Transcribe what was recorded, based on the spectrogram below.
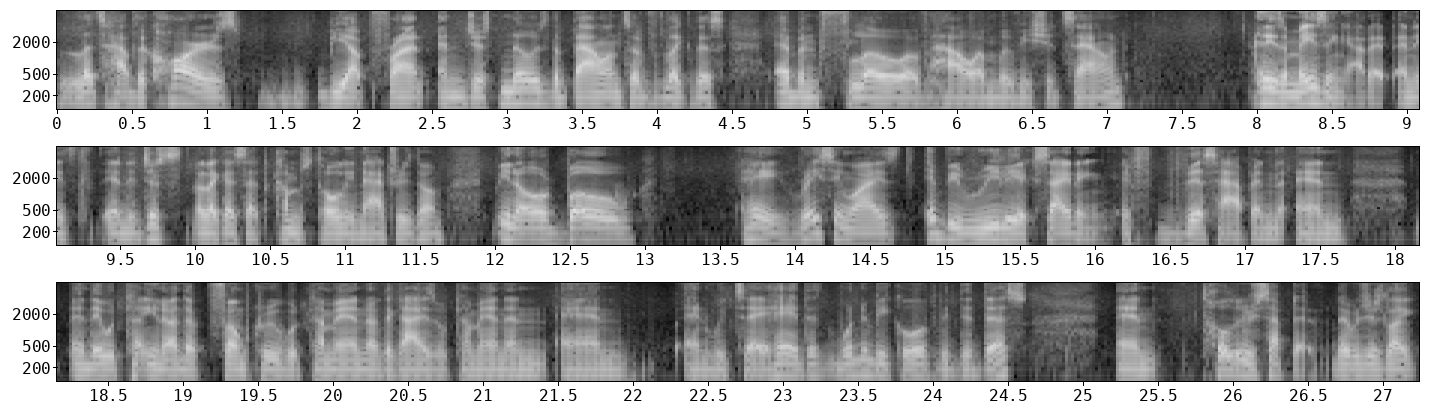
let's have the cars be up front." And just knows the balance of like this ebb and flow of how a movie should sound. And he's amazing at it, and it's and it just like I said comes totally naturally to him. You know, Beau, hey, racing wise, it'd be really exciting if this happened, and and they would you know the film crew would come in or the guys would come in and and and we'd say, hey, wouldn't it be cool if we did this? And totally receptive. They were just like,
